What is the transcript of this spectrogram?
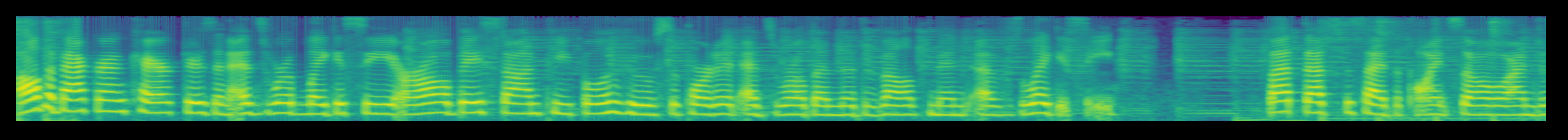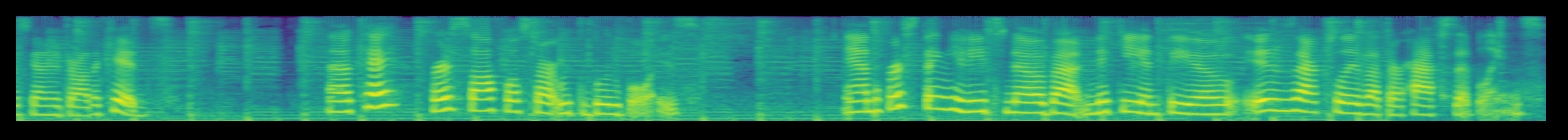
all the background characters in Eddsworld Legacy are all based on people who supported Eddsworld and the development of the Legacy. But that's beside the point, so I'm just going to draw the kids. Okay, first off we'll start with the blue boys. And the first thing you need to know about Nikki and Theo is actually that they're half siblings.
